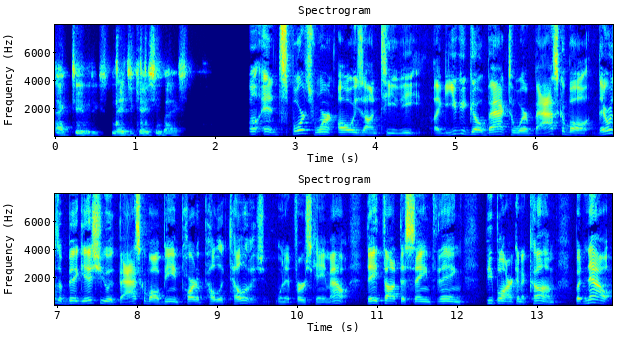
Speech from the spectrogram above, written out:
activities and education based. Well, and sports weren't always on TV. Like you could go back to where basketball, there was a big issue with basketball being part of public television when it first came out. They thought the same thing. People aren't going to come. But now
